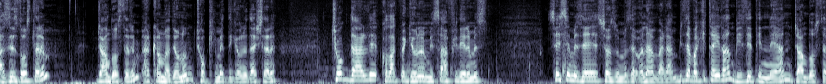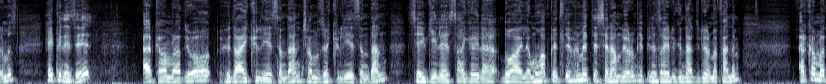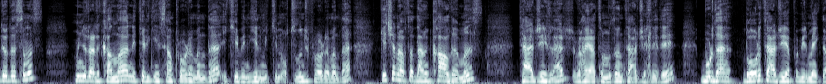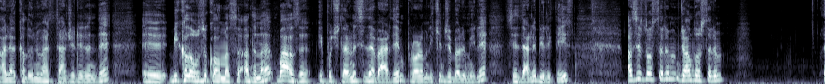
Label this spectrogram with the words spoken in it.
Aziz dostlarım, can dostlarım, Erkam Radyo'nun çok kıymetli gönüldaşları, çok değerli kulak ve gönül misafirlerimiz, sesimize, sözümüze önem veren, bize vakit ayıran, bizi dinleyen can dostlarımız, hepinizi Erkam Radyo Hüdayi Külliyesi'nden, Çamlıca Külliyesi'nden sevgiyle, saygıyla, duayla, muhabbetle, hürmetle selamlıyorum. Hepinize hayırlı günler diliyorum efendim. Erkam Radyo'dasınız. Münir Arıkan'la Nitelik İnsan programında 2022'nin 30. programında geçen haftadan kaldığımız tercihler ve hayatımızın tercihleri burada doğru tercih yapabilmekle alakalı üniversite tercihlerinde e, bir kılavuzluk olması adına bazı ipuçlarını size verdiğim programın ikinci bölümüyle sizlerle birlikteyiz. Aziz dostlarım, can dostlarım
